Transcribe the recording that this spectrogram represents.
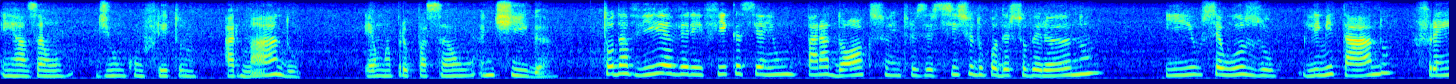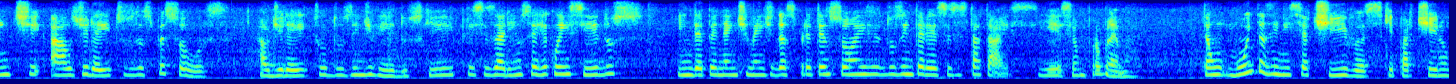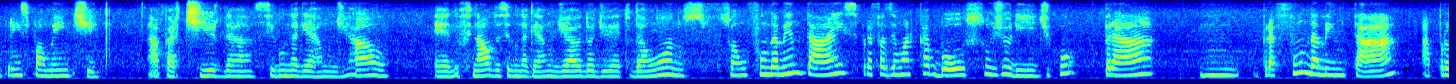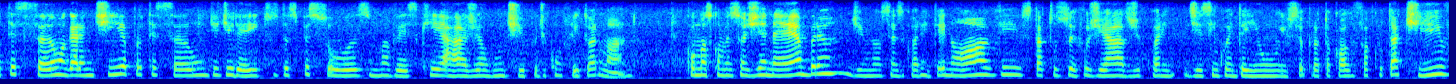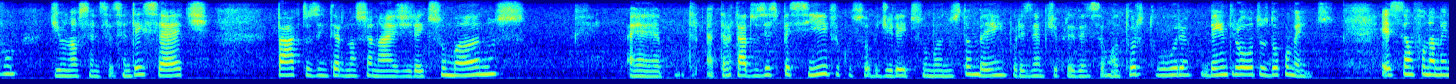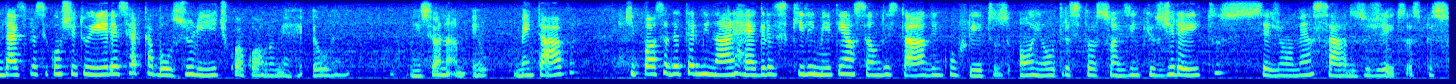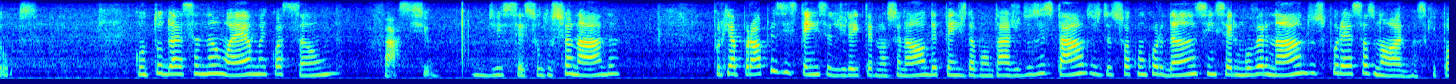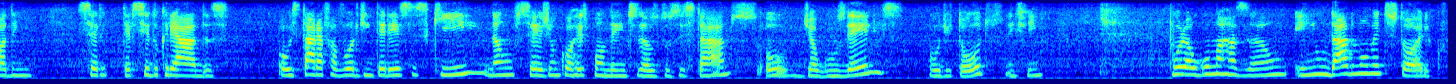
em razão de um conflito armado é uma preocupação antiga. Todavia, verifica-se aí um paradoxo entre o exercício do poder soberano e o seu uso limitado frente aos direitos das pessoas, ao direito dos indivíduos, que precisariam ser reconhecidos independentemente das pretensões e dos interesses estatais. E esse é um problema. Então, muitas iniciativas que partiram principalmente a partir da Segunda Guerra Mundial, é, do final da Segunda Guerra Mundial e do advento da ONU, são fundamentais para fazer um arcabouço jurídico para hum, fundamentar a proteção, a garantia a proteção de direitos das pessoas, uma vez que haja algum tipo de conflito armado. Como as Convenções de Genebra, de 1949, o Estatuto dos Refugiados de, 40, de 51 e o seu protocolo facultativo, de 1967, Pactos Internacionais de Direitos Humanos, é, tratados específicos sobre direitos humanos também, por exemplo, de prevenção à tortura, dentre outros documentos. Esses são fundamentais para se constituir esse arcabouço jurídico, ao qual eu, mencionava, eu comentava, que possa determinar regras que limitem a ação do Estado em conflitos ou em outras situações em que os direitos sejam ameaçados, os direitos das pessoas. Contudo, essa não é uma equação fácil de ser solucionada, porque a própria existência do direito internacional depende da vontade dos estados, de sua concordância em serem governados por essas normas, que podem ser, ter sido criadas ou estar a favor de interesses que não sejam correspondentes aos dos estados, ou de alguns deles, ou de todos, enfim, por alguma razão em um dado momento histórico.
